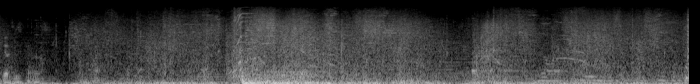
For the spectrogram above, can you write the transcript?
get these guys. Alright, so An we got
